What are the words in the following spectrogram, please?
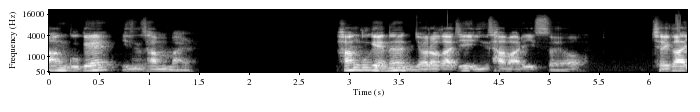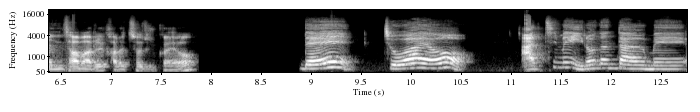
한국의 인사말. 한국에는 여러 가지 인사말이 있어요. 제가 인사말을 가르쳐 줄까요? 네, 좋아요. 아침에 일어난 다음에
